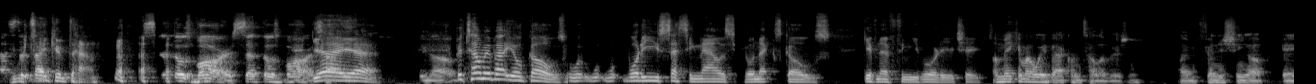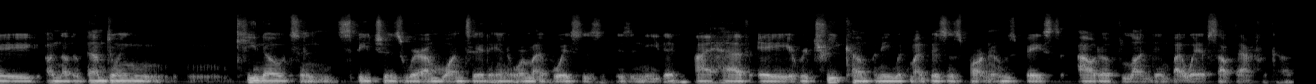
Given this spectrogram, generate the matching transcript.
That's the, take him down. set those bars. Set those bars. Yeah, yeah. You know. But tell me about your goals. What, what are you setting now as your next goals, given everything you've already achieved? I'm making my way back on television. I'm finishing up a another. I'm doing keynotes and speeches where I'm wanted and or my voice is, is needed. I have a retreat company with my business partner who's based out of London by way of South Africa.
